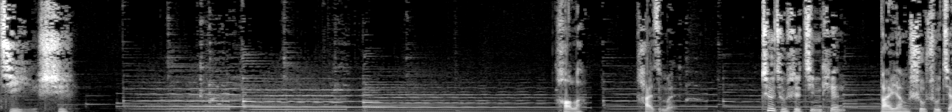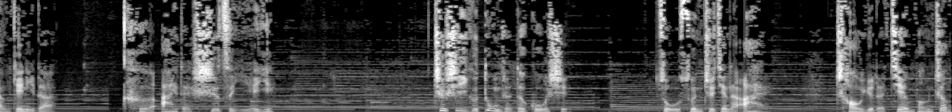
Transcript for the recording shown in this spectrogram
记事。好了，孩子们，这就是今天白杨叔叔讲给你的可爱的狮子爷爷。这是一个动人的故事，祖孙之间的爱，超越了健忘症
